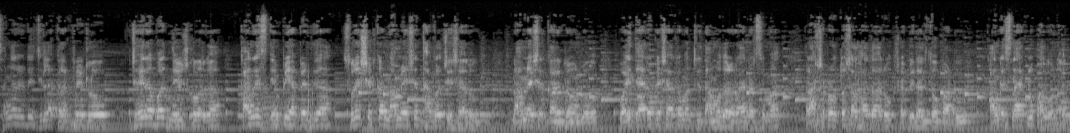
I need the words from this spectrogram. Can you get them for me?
సంగారెడ్డి జిల్లా కలెక్టరేట్లో జహీరాబాద్ నియోజకవర్గ కాంగ్రెస్ ఎంపీ అభ్యర్థిగా సురేష్ షెట్కర్ నామినేషన్ దాఖలు చేశారు. నామినేషన్ కార్యక్రమంలో వైద్య ఆరోగ్య శాఖ మంత్రి దామోదర రాయ నరసింహ రాష్ట్ర ప్రభుత్వ సలహాదారు షబీర్ అలీతో పాటు కాంగ్రెస్ నాయకులు పాల్గొన్నారు.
